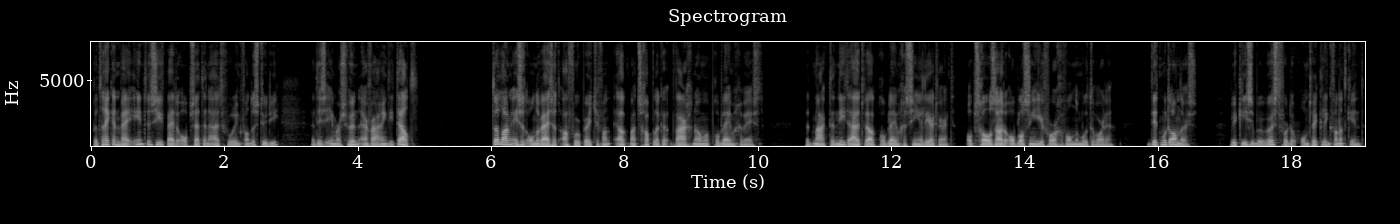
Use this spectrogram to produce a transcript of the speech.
betrekken wij intensief bij de opzet en uitvoering van de studie. Het is immers hun ervaring die telt. Te lang is het onderwijs het afvoerputje van elk maatschappelijke waargenomen probleem geweest. Het maakte niet uit welk probleem gesignaleerd werd. Op school zou de oplossing hiervoor gevonden moeten worden. Dit moet anders. We kiezen bewust voor de ontwikkeling van het kind.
